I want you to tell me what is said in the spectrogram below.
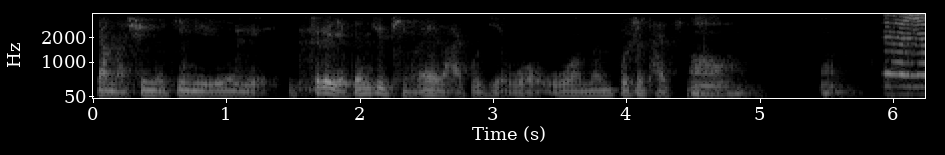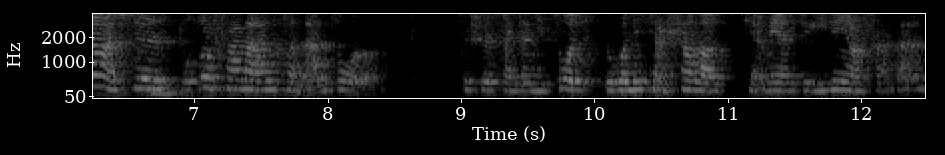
亚马逊的净利润率，这个也根据品类来，估计我我们不是太清楚。哦，现在亚马逊不做刷单很难做的，就是反正你做，如果你想上到前面，就一定要刷单，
